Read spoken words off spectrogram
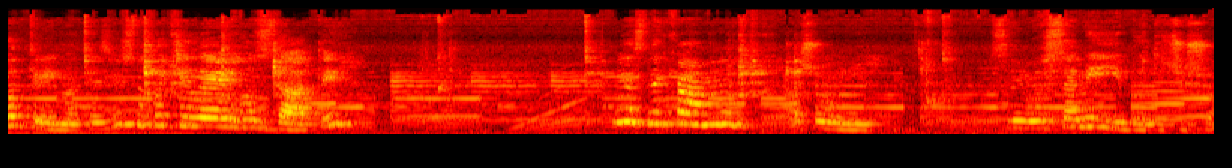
потримати. Звісно, хотіла я його здати. М'ясникам, ну, а що мені? Самі- Самі її бити чи що?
